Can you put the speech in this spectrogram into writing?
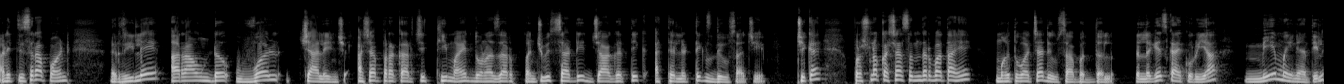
आणि तिसरा point relay around the world challenge अशा प्रकारची थीम आहे दोन हजार पंचवीससाठी जागतिक ॲथलेटिक्स दिवसाची. ठीक आहे? प्रश्न कशा संदर्भात आहे? महत्त्वाच्या दिवसाबद्दल. तर लगेच काय करूया? मे महिन्यातील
